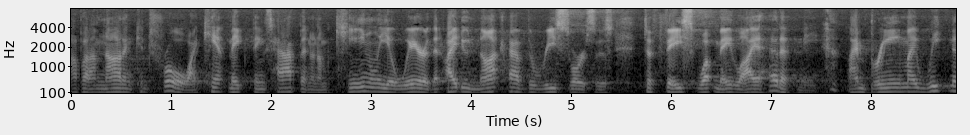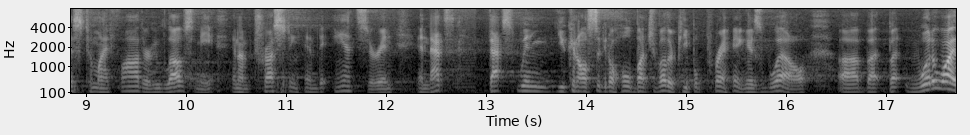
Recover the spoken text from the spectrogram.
Uh, but I'm not in control. I can't make things happen. And I'm keenly aware that I do not have the resources to face what may lie ahead of me. I'm bringing my weakness to my Father who loves me, and I'm trusting him to answer. And, and that's, that's when you can also get a whole bunch of other people praying as well. Uh, but, but what do I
